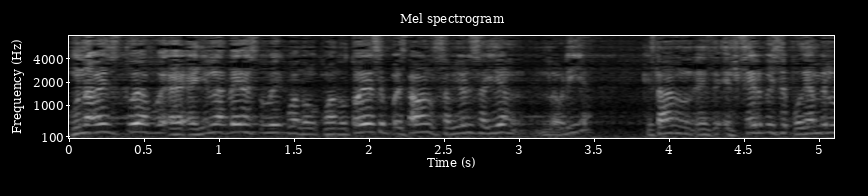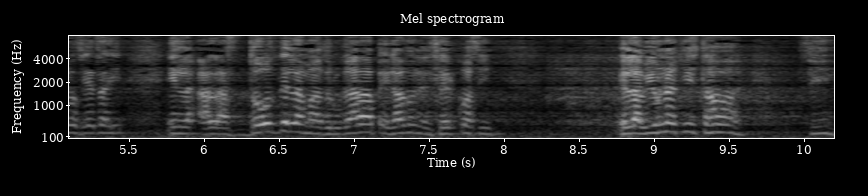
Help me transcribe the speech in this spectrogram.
Una vez estuve, ahí en Las Vegas, estuve cuando, cuando todavía se estaban los aviones ahí en la orilla, que estaban en el cerco y se podían ver los jets ahí, a las 2 de la madrugada pegado en el cerco así. El avión aquí estaba, sí,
